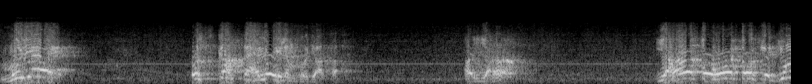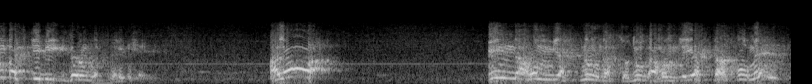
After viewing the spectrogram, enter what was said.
مجھے اس کا پہلے علم ہو جاتا ہے۔ اور یہاں یہاں تو ہوٹوں کے جمبش کی بھی ضرورت نہیں ہے۔ اللہ ان یسنو نہ سدو ہم لیستا میں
